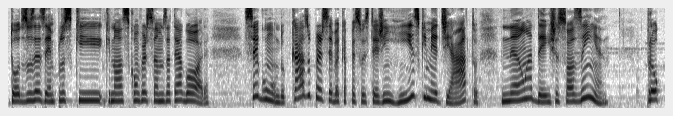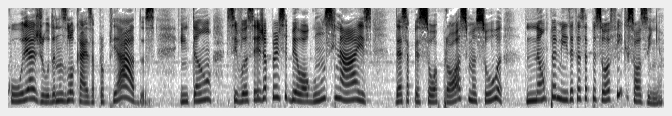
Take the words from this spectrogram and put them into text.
todos os exemplos que, que nós conversamos até agora. Segundo, caso perceba que a pessoa esteja em risco imediato, não a deixe sozinha. Procure ajuda nos locais apropriados. Então, se você já percebeu alguns sinais dessa pessoa próxima sua, não permita que essa pessoa fique sozinha.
